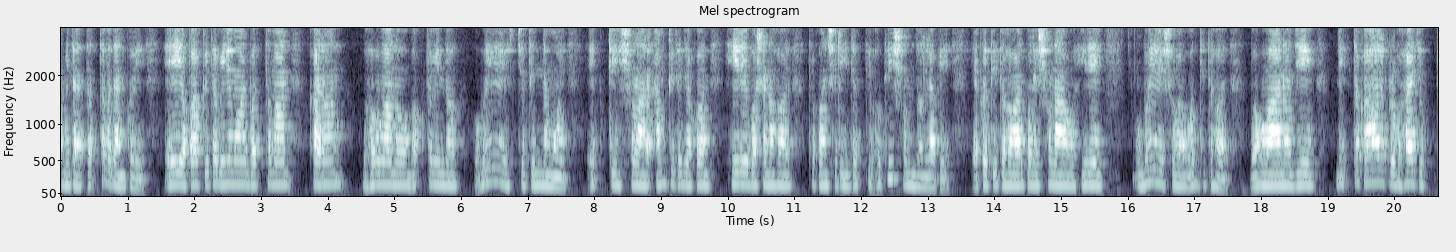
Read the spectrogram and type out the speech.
আমি তার তত্ত্বাবধান করি। এই অপাকৃত বিনিময় বর্তমান কারণ ভগবান ও ভক্তবৃন্দ উভয়ের চৈতন্যময় একটি সোনার আংটিতে যখন হিরে বসানো হয়, তখন সেটি দেখতে অতি সুন্দর লাগে। একত্রিত হওয়ার ফলে সোনা ও হিরে উভয়ের স্বভাব বর্ধিত হয়। ভগবান ও জীব নিত্যকাল প্রবাহযুক্ত।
